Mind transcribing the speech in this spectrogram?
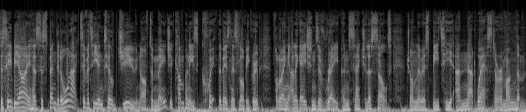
The CBI has suspended all activity until June after major companies quit the business lobby group following allegations of rape and sexual assault. John Lewis, BT, and NatWest are among them.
